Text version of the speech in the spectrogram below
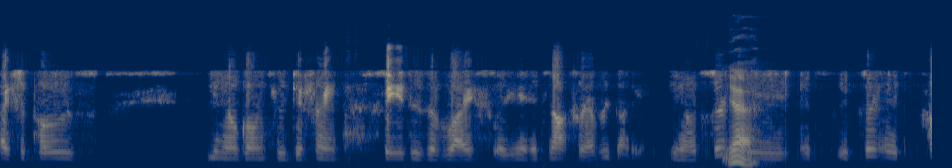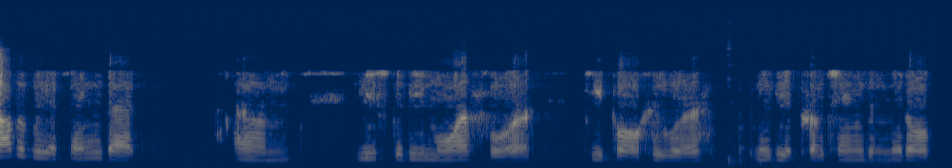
I suppose you know, going through different phases of life. Like, it's not for everybody. You know, it's Yeah. certainly it's it's certainly it's probably a thing that um, used to be more for people who were maybe approaching the middle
